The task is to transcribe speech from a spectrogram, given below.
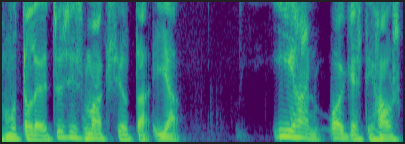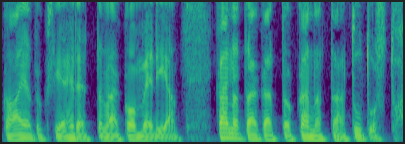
mutta löytyy siis Maxilta ja ihan oikeasti hauskaa ajatuksia herättävää komediaa. Kannattaa katsoa, kannattaa tutustua.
